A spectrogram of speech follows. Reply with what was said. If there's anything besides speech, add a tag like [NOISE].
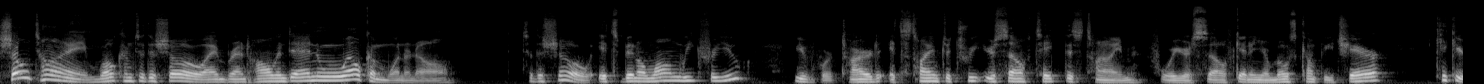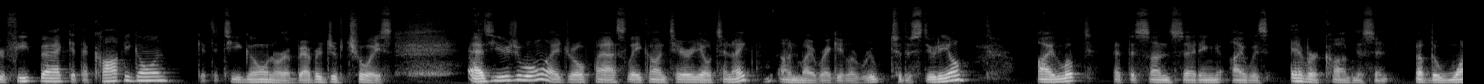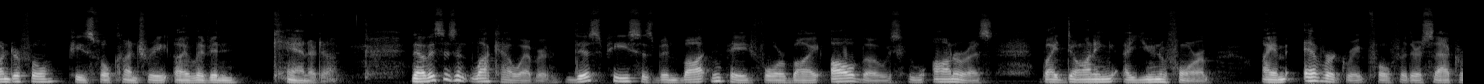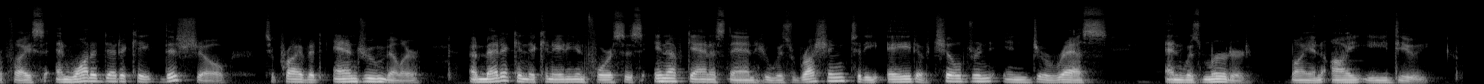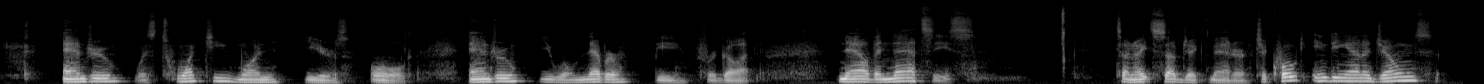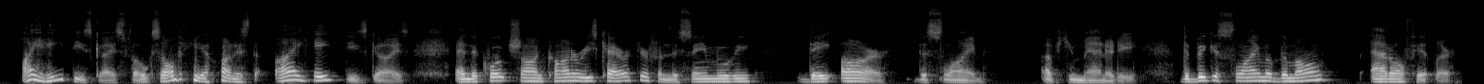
Showtime! Welcome to the show. I'm Brent Holland, and welcome, one and all, to the show. It's been a long week for you. You've worked hard. It's time to treat yourself. Take this time for yourself. Get in your most comfy chair, kick your feet back, get the coffee going, get the tea going, or a beverage of choice. As usual, I drove past Lake Ontario tonight on my regular route to the studio. I looked at the sun setting. I was ever cognizant of the wonderful, peaceful country I live in, Canada. Now, this isn't luck, however. This peace has been bought and paid for by all those who honor us by donning a uniform. I am ever grateful for their sacrifice and want to dedicate this show to Private Andrew Miller, a medic in the Canadian Forces in Afghanistan who was rushing to the aid of children in duress and was murdered by an IED. Andrew was 21 years old. Andrew, you will never be forgot. Now, the Nazis. Tonight's subject matter. To quote Indiana Jones, I hate these guys, folks. I'll [LAUGHS] be honest. I hate these guys. And to quote Sean Connery's character from the same movie, they are the slime of humanity. The biggest slime of them all, Adolf Hitler.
